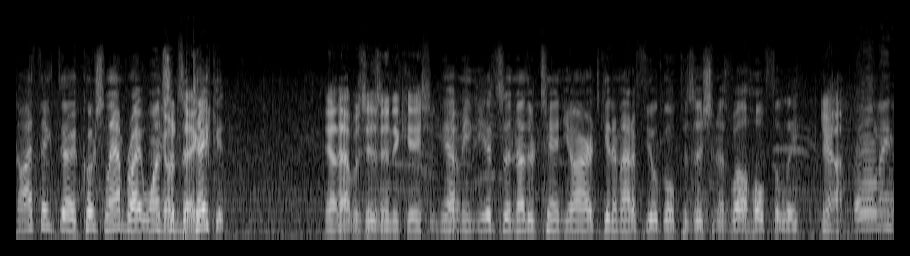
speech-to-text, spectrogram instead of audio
No, I think the Coach Lambright wants him to take, take it? it? Yeah, that was his indication. Yeah, yep. I mean, it's another 10 yards. Get him out of field goal position as well, hopefully. Yeah. Holding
